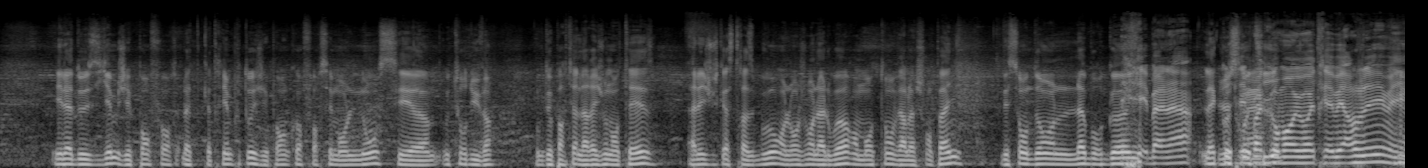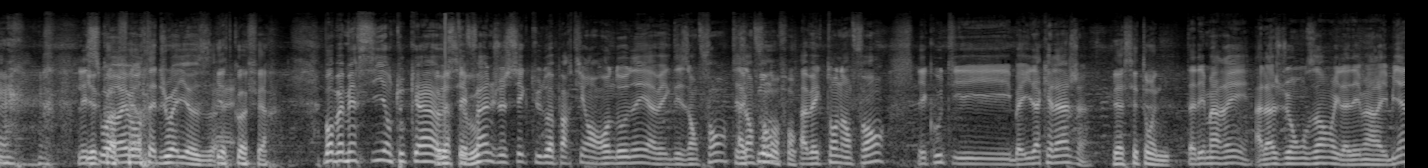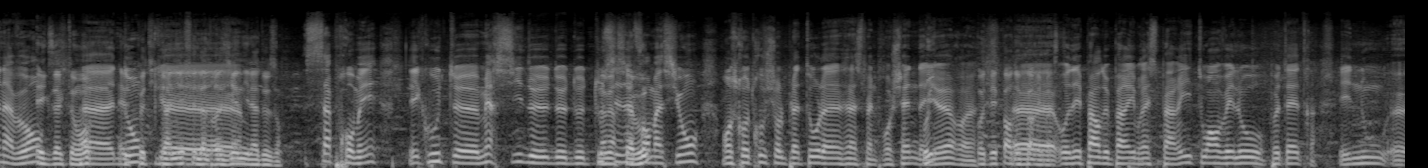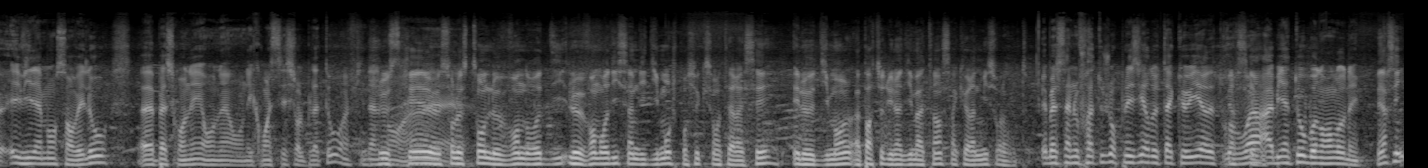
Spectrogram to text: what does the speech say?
Et la deuxième, j'ai pas en for- la quatrième plutôt, j'ai pas encore forcément le nom, c'est euh, autour du vin. Donc de partir de la région nantaise, aller jusqu'à Strasbourg en longeant la Loire, en montant vers la Champagne, descendant la Bourgogne. Et ben là, La je sais pas comment ils vont être hébergés, mais les de soirées vont être joyeuses. Il y a de quoi faire. Bon ben merci en tout cas Ah, euh, merci. Stéphane, je sais que tu dois partir en randonnée avec des enfants, tes Avec enfants, mon enfant. avec ton enfant. Écoute, il, bah, il a quel âge? Il a 7 ans et demi. T'as démarré à l'âge de 11 ans, il a démarré bien avant. Exactement. Euh, et donc, le petit dernier fait de la euh, il a 2 ans. Ça promet. Écoute, euh, merci de, de- de toutes Bah, ces informations. On se retrouve sur le plateau la, la semaine prochaine d'ailleurs. euh, Au départ de Euh, Paris. au départ de Paris-Brest-Paris, toi en vélo peut-être, et nous euh, évidemment sans vélo, euh, parce qu'on est, on a- on est coincé sur le plateau hein, finalement. Je serai hein. euh, sur le stand le vendredi, le vendredi, samedi, dimanche pour ceux qui sont intéressés. Et le dimanche, à partir du lundi matin, 5h30 sur la route. Eh ben, ça nous fera toujours plaisir de t'accueillir, de te revoir. À bientôt, bonne randonnée. Merci.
